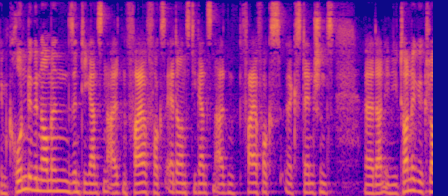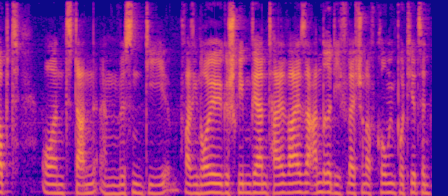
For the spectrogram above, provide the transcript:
im Grunde genommen sind die ganzen alten Firefox Add-ons, die ganzen alten Firefox Extensions äh, dann in die Tonne gekloppt und dann ähm, müssen die quasi neu geschrieben werden, teilweise. Andere, die vielleicht schon auf Chrome importiert sind,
